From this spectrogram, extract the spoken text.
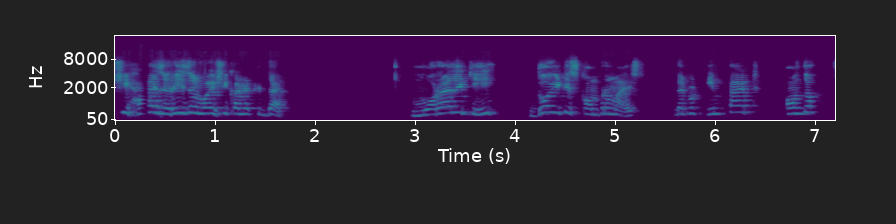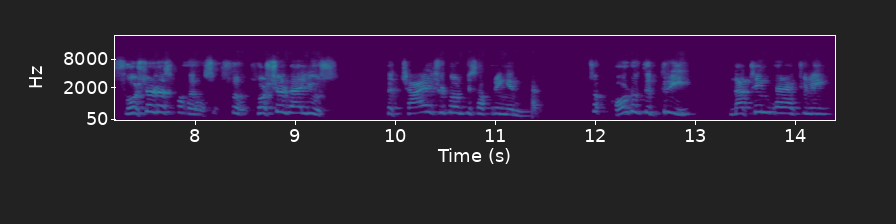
She has a reason why she conducted that. Morality, though it is compromised, that would impact on the social uh, so, social values. The child should not be suffering in that. So out of the three, nothing can actually,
